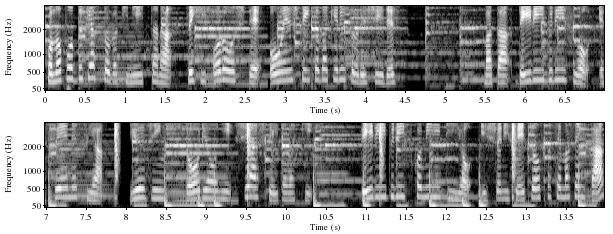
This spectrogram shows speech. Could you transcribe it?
このポッドキャストが気に入ったらぜひフォローして応援していただけると嬉しいです。またデイリーブリーフを SNS や友人同僚にシェアしていただきデイリーブリーフコミュニティを一緒に成長させませんか？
